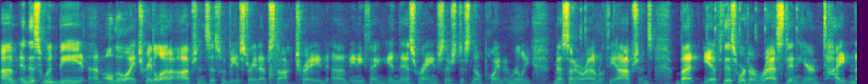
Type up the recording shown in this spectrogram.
Um, and this would be, um, although I trade a lot of options, this would be a straight up stock trade. Um, anything in this range. There's just no point in really messing around with the options. But if this were to rest in here and tighten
